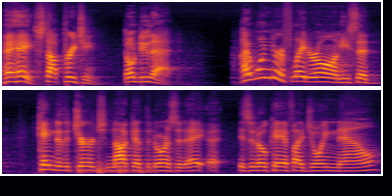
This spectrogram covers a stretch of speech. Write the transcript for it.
Hey, hey, stop preaching. Don't do that. I wonder if later on he said, came to the church, knocked at the door, and said, Hey, uh, is it okay if I join now?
